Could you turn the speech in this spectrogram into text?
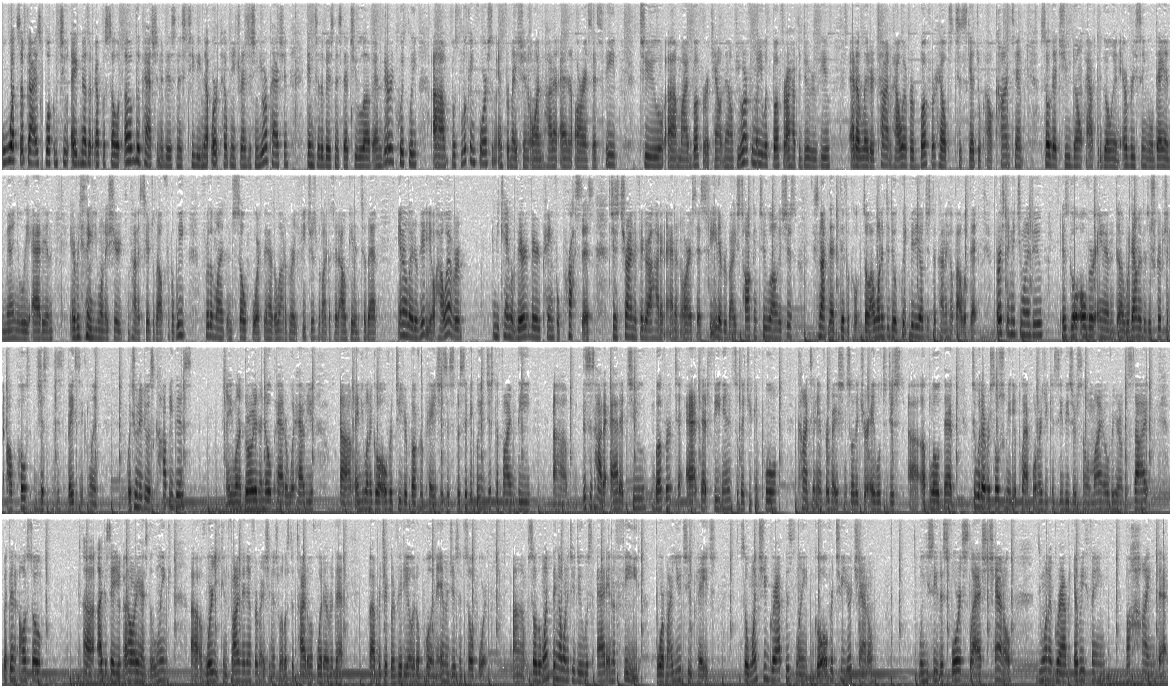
What's up, guys? Welcome to another episode of the Passion to Business TV network, helping you transition your passion into the business that you love. And very quickly, um, was looking for some information on how to add an RSS feed to uh, my Buffer account. Now, if you aren't familiar with Buffer, I have to do a review at a later time. However, Buffer helps to schedule out content so that you don't have to go in every single day and manually add in everything you want to share. You can kind of schedule out for the week, for the month, and so forth. It has a lot of great features, but like I said, I'll get into that in a later video. However, became a very, very painful process just trying to figure out how to add an RSS feed. Everybody's talking too long. It's just, it's not that difficult. So I wanted to do a quick video just to kind of help out with that. First thing that you want to do is go over and uh, we're down in the description. I'll post just this basic link. What you want to do is copy this and you want to throw it in a notepad or what have you. Um, and you want to go over to your buffer page. This is specifically just to find the, um, this is how to add it to buffer to add that feed in so that you can pull content information so that you're able to just uh, upload that to whatever social media platform. As you can see, these are some of mine over here on the side. But then also, uh, like I said, it already has the link uh, of where you can find that information as well as the title of whatever that uh, particular video. It'll pull in images and so forth. Um, so the one thing I wanted to do was add in a feed for my YouTube page. So once you grab this link, go over to your channel. When you see this forward slash channel, you want to grab everything behind that.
